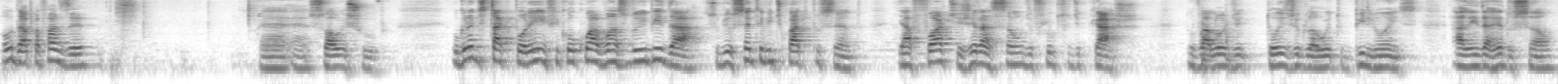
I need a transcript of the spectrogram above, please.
Ou dá para fazer é, é, sol e chuva. O grande destaque, porém, ficou com o avanço do IBIDA, subiu 124%, e a forte geração de fluxo de caixa, no valor de 2,8 bilhões, além da redução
